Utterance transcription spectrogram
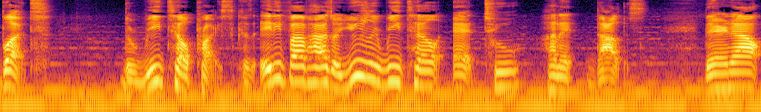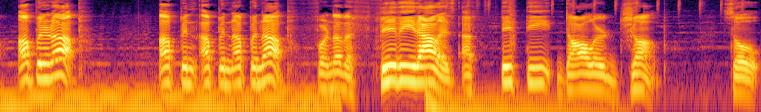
But the retail price, because 85 highs are usually retail at $200. They're now upping it up, up and up and up and up for another $50, a $50 jump. So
